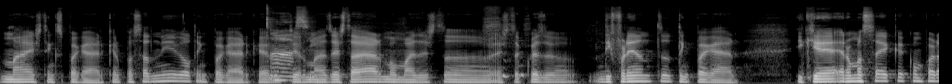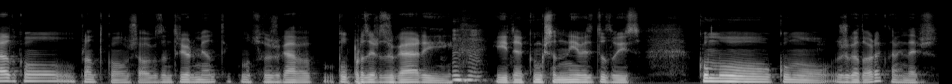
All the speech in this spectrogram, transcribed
mais tem que se pagar. Quero passar de nível, tenho que pagar. Quero ah, ter sim. mais esta arma ou mais esta, esta coisa diferente, tenho que pagar. E que é, era uma seca comparado com, pronto, com os jogos anteriormente, em que uma pessoa jogava pelo prazer de jogar e uhum. ir conquistando níveis e tudo isso como, como jogadora, que também deves,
